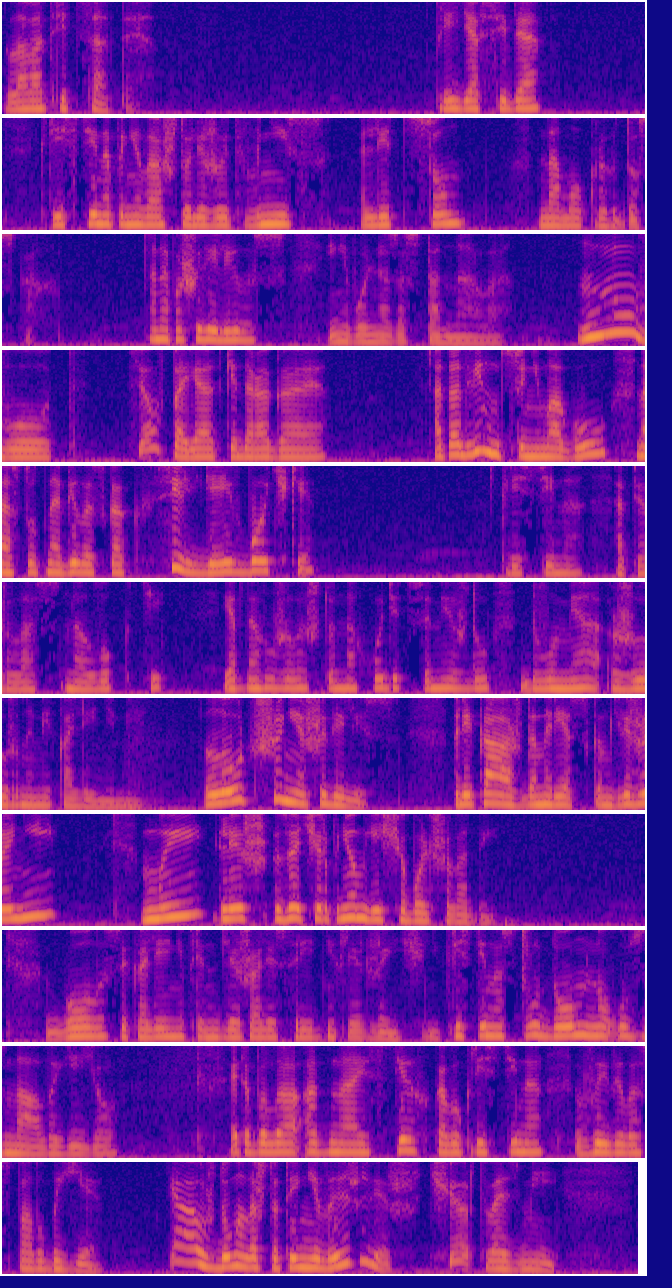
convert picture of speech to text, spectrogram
Глава 30. Придя в себя, Кристина поняла, что лежит вниз лицом на мокрых досках. Она пошевелилась и невольно застонала. «Ну вот, все в порядке, дорогая. Отодвинуться не могу, нас тут набилось, как сельдей в бочке». Кристина оперлась на локти и обнаружила, что находится между двумя жирными коленями. «Лучше не шевелись. При каждом резком движении мы лишь зачерпнем еще больше воды». Голос и колени принадлежали средних лет женщине. Кристина с трудом, но узнала ее. Это была одна из тех, кого Кристина вывела с палубы Е. «Я уж думала, что ты не выживешь. Черт возьми!»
